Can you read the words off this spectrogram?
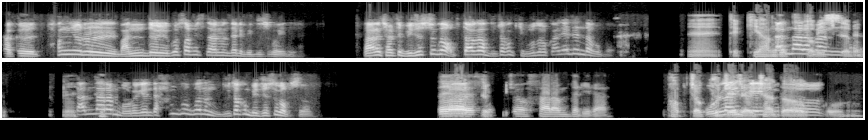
아, 그 확률을 만들고 서비스하는 데를 믿을 수가 있냐 나는 절대 믿을 수가 없다가 무조건 기본으로 깔려야 된다고 봐. 에, 특히 딴 한국 나라만 서비스는. 딴 나라는 모르겠는데 한국은 무조건 믿을 수가 없어. 네, 아, 속죠 사람들이란. 법적 구제 온라인 절차도 게임부터 없고.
